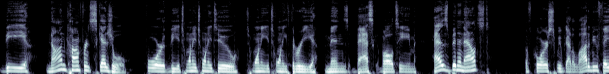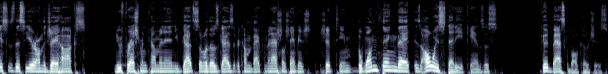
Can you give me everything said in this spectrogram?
The non conference schedule for the 2022 2023 men's basketball team has been announced. Of course, we've got a lot of new faces this year on the Jayhawks. New freshmen coming in. You've got some of those guys that are coming back from the national championship team. The one thing that is always steady at Kansas good basketball coaches.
